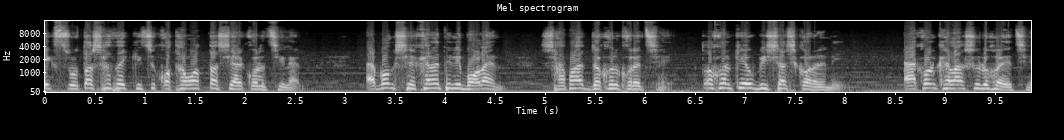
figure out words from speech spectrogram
এক শ্রোতার সাথে কিছু কথাবার্তা শেয়ার করেছিলেন এবং সেখানে তিনি বলেন সাভায়াত দখল করেছে, তখন কেউ বিশ্বাস করেনি। এখন খেলা শুরু হয়েছে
